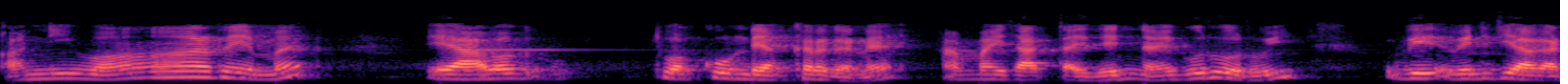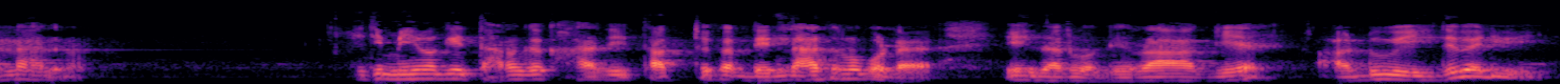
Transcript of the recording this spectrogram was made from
අනිවාර්යයෙන්ම එයාව තුක්කුණ්ඩයක් කරගෙන අම්මයි තාත්තයි දෙන්නයි ගුරුවරුයි වෙඩි තියා ගන්න හදනවා. ඉතින් මේ වගේ තරඟකාරී තත්වයක දෙන්න හදනකොට ඒ දරුවගේ රාගය අඩු වෙයිද වැඩි වෙයිද?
